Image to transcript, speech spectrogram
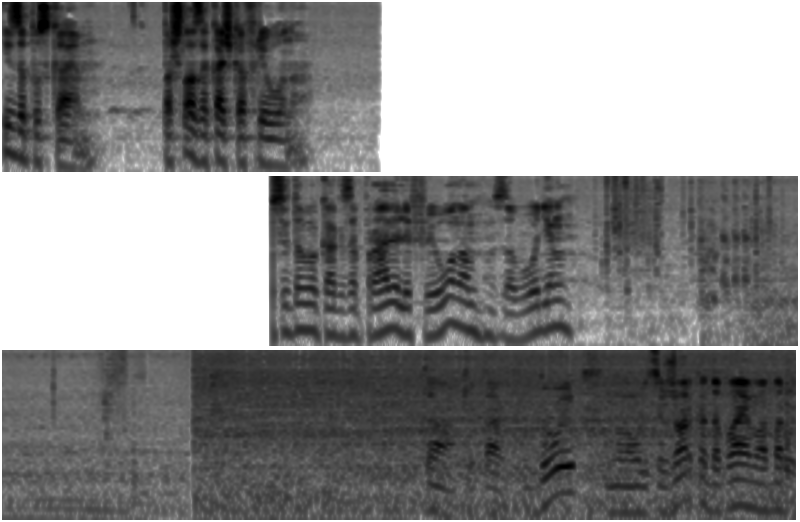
и запускаем. Пошла закачка фреона. После того, как заправили фреоном, заводим. Так, и так, дует, но на улице жарко, добавим оборотики.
